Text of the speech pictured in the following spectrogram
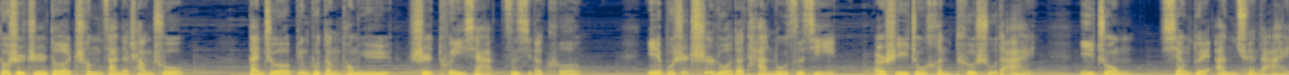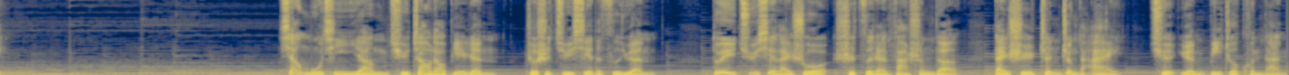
都是值得称赞的长处，但这并不等同于是褪下自己的壳，也不是赤裸的袒露自己，而是一种很特殊的爱，一种相对安全的爱，像母亲一样去照料别人。这是巨蟹的资源，对巨蟹来说是自然发生的，但是真正的爱却远比这困难，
